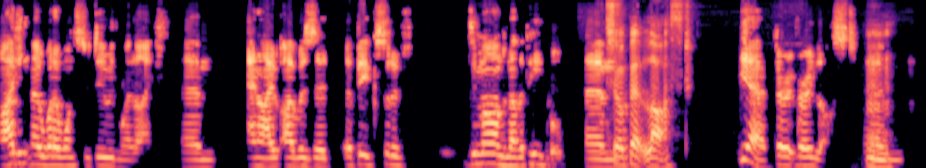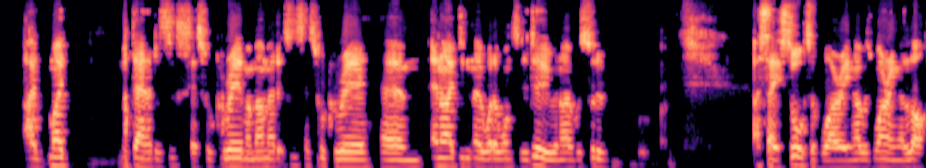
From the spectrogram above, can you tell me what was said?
I didn't know what I wanted to do with my life. Um, and I, I was a, a big sort of demand on other people. Um, so a bit lost. Yeah, very very lost. Mm. Um, I my my dad had a successful career, my mum had a successful career, um, and I didn't know what I wanted to do, and I was sort of. I say sort of worrying. I was worrying a lot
